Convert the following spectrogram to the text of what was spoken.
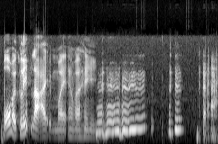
bố mày clip lại mẹ mày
